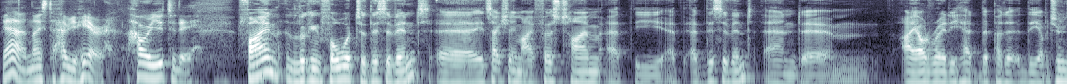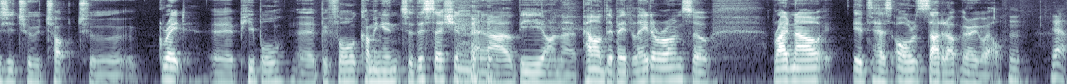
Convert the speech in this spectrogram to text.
Yeah, nice to have you here. How are you today? Fine. Looking forward to this event. Uh, it's actually my first time at the at, at this event, and um, I already had the the opportunity to talk to great uh, people uh, before coming into this session, and I'll be on a panel debate later on. So, right now it has all started up very well. Yeah.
